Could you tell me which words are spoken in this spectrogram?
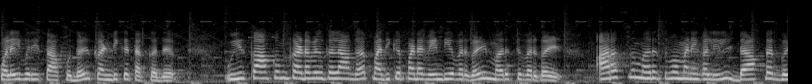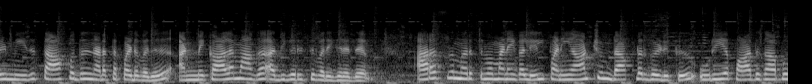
கொலைவெறி தாக்குதல் கண்டிக்கத்தக்கது. உயிர்காக்கும் கடவுள்களாக மதிக்கப்பட வேண்டியவர்கள் மருத்துவர்கள். அரசு மருத்துவமனைகளில் டாக்டர்கள் மீது தாக்குதல் நடத்தப்படுவது அண்மை காலமாக அதிகரித்து வருகிறது. அரசு மருத்துவமனைகளில் பணியாற்றும் டாக்டர்களுக்கு உரிய பாதுகாப்பு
